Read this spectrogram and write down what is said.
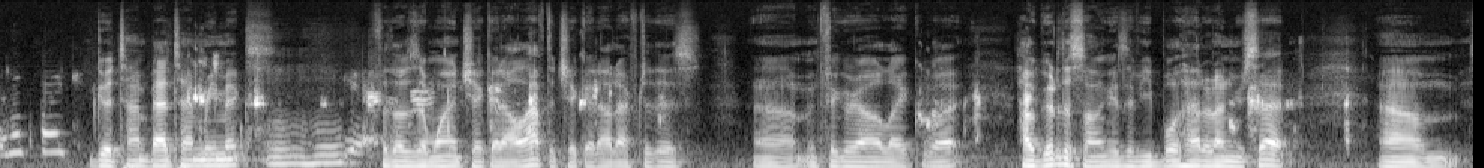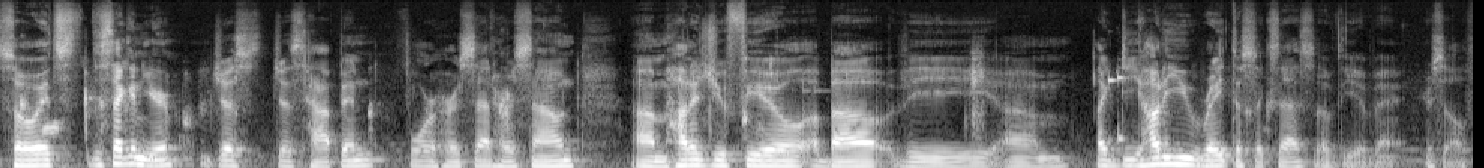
It looks like. Good Time, Bad Time remix. Mm-hmm. Yeah. For those that want to check it out, I'll have to check it out after this, um, and figure out like what how good the song is if you both had it on your set. Um, so it's the second year just just happened for her set, her sound. Um, how did you feel about the um, like? Do you, how do you rate the success of the event yourself?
